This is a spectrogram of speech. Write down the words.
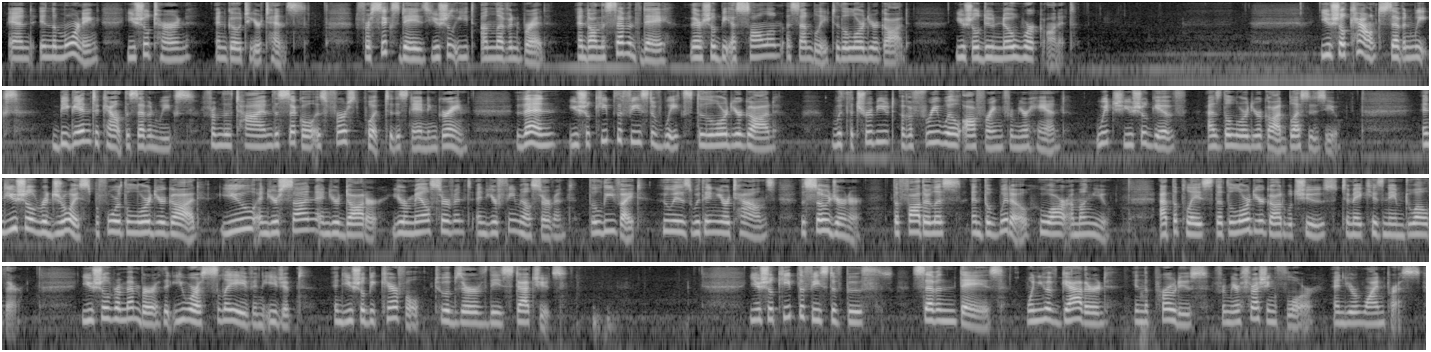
And in the morning you shall turn and go to your tents. For six days you shall eat unleavened bread, and on the seventh day there shall be a solemn assembly to the Lord your God. You shall do no work on it. You shall count seven weeks. Begin to count the seven weeks from the time the sickle is first put to the standing grain. Then you shall keep the feast of weeks to the Lord your God, with the tribute of a free will offering from your hand, which you shall give as the Lord your God blesses you. And you shall rejoice before the Lord your God, you and your son and your daughter, your male servant and your female servant, the Levite who is within your towns, the sojourner, the fatherless, and the widow who are among you, at the place that the Lord your God will choose to make his name dwell there. You shall remember that you were a slave in Egypt, and you shall be careful to observe these statutes. You shall keep the feast of booths seven days, when you have gathered in the produce from your threshing floor and your winepress.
